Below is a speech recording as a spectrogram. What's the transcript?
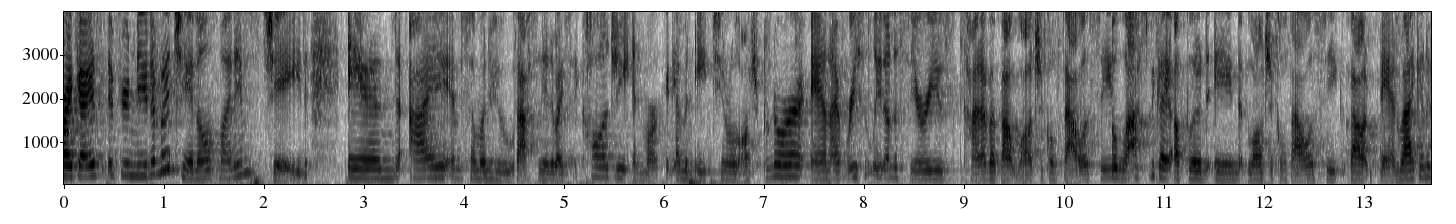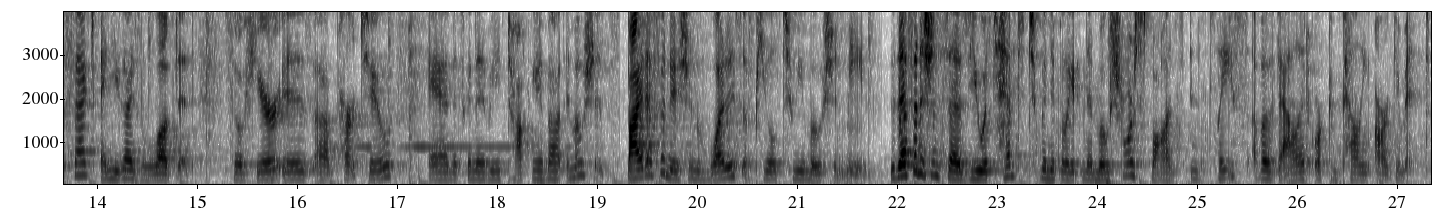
Alright guys, if you're new to my channel, my name is Jade and I am someone who fascinated by psychology and marketing. I'm an 18 year old entrepreneur and I've recently done a series kind of about logical fallacy. So last week I uploaded a logical fallacy about bandwagon effect and you guys loved it. So here is uh, part two and it's going to be talking about emotions. By definition, what does appeal to emotion mean? The definition says you attempt to manipulate an emotional response in place of a valid or compelling argument.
